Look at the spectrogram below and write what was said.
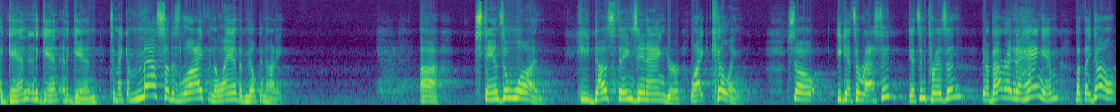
again and again and again to make a mess of his life in the land of milk and honey. Uh, stanza one, he does things in anger, like killing. So he gets arrested, gets in prison. They're about ready to hang him, but they don't.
